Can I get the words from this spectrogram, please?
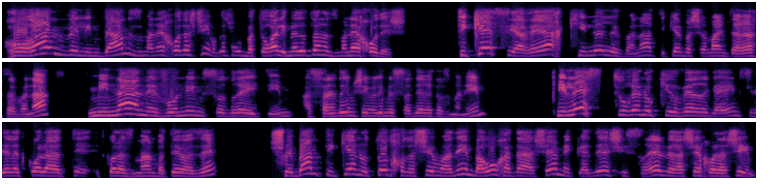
הורם ולימדם זמני חודשים. הקדוש ברוך הוא בתורה לימד אותנו את זמני החודש. תיקס ירח, קילל לבנה, תיקן בשמיים את הירח את הלבנה, מינה נבונים סודרי עיתים, הסנהדרים שהם יודעים לסדר את הזמנים, קילס צורנו קרבי רגעים, סידר את כל, הת... את כל הזמן בטבע הזה, שבם תיקן אותות חודשים מועדים, ברוך אתה השם, מקדש ישראל וראשי חודשים.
